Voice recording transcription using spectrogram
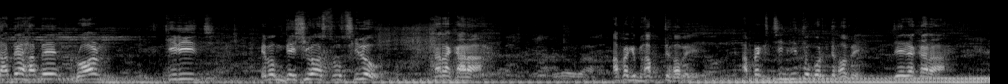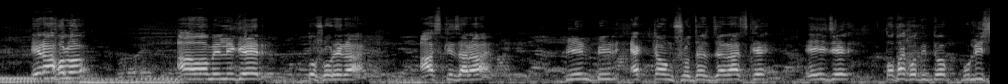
যাদের হাতে রড কিরিচ এবং দেশীয় অস্ত্র ছিল তারা কারা? আপনাকে ভাবতে হবে, আপনাকে চিহ্নিত করতে হবে যে এরা কারা। এরা হলো আওয়ামী লীগের দোসরেরা, আজকে যারা বিএনপির একটা অংশ যারা আজকে এই যে তথাকথিত পুলিশ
